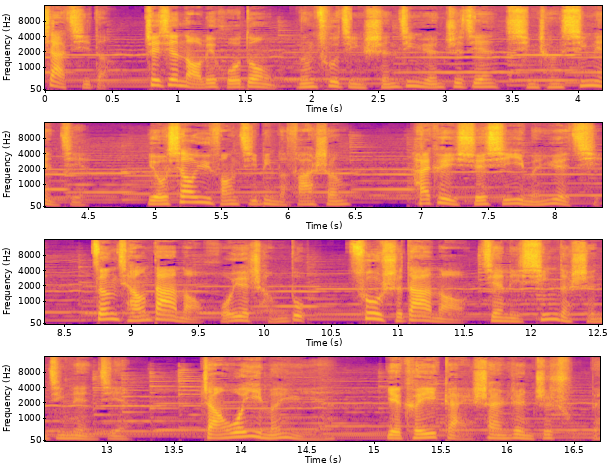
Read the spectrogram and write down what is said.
下棋等。这些脑力活动能促进神经元之间形成新链接，有效预防疾病的发生。还可以学习一门乐器，增强大脑活跃程度，促使大脑建立新的神经链接。掌握一门语言，也可以改善认知储备，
